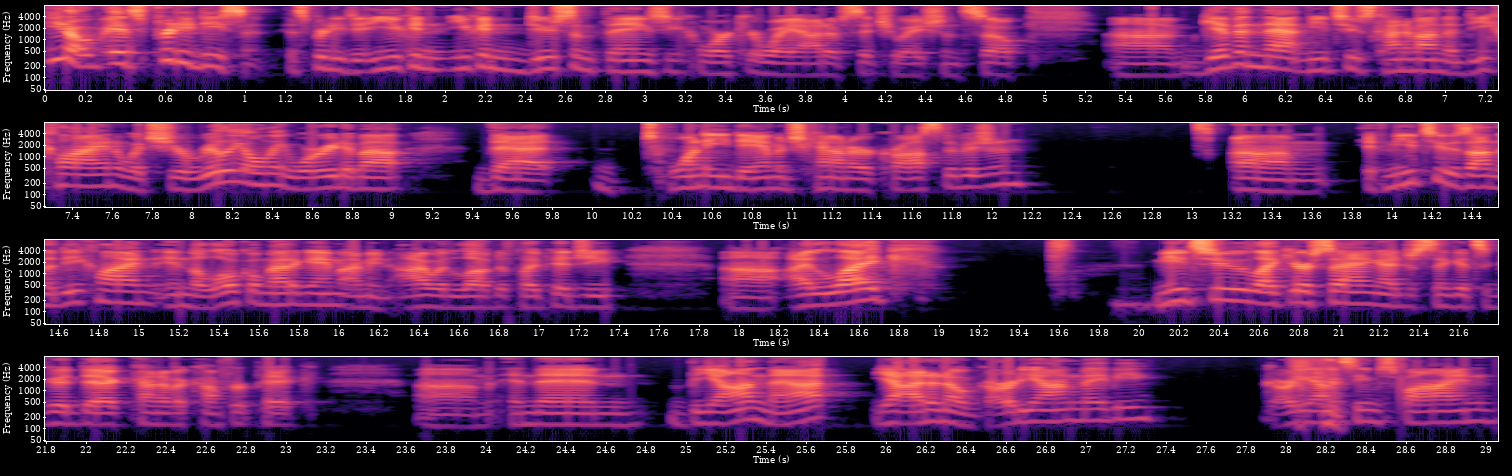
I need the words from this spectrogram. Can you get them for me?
you know, it's pretty decent. It's pretty. De- you can you can do some things. You can work your way out of situations. So, um, given that Mewtwo's kind of on the decline, which you're really only worried about that 20 damage counter cross division. Um, if Mewtwo is on the decline in the local metagame, I mean, I would love to play Pidgey. Uh, I like Mewtwo, like you're saying. I just think it's a good deck, kind of a comfort pick. Um, and then beyond that, yeah, I don't know, Guardian maybe. Guardian seems fine.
